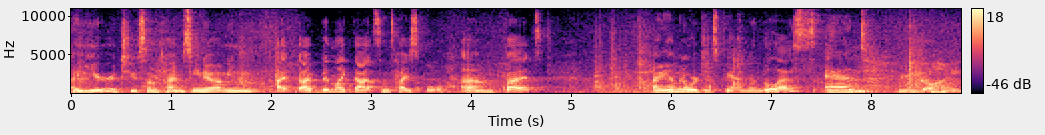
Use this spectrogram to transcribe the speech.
a year or two sometimes. You know, I mean, I, have been like that since high school. Um, but I am an Origins fan nonetheless. And here you go, honey.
